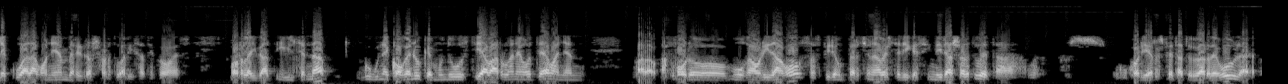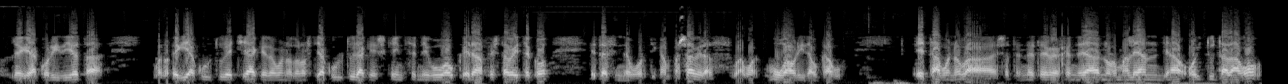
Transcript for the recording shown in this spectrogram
lekua dagonean berriro sartu ahal izateko, ez. Horrela bat ibiltzen da. Guguneko genuke mundu guztia barruan egotea, baina ba, aforo muga hori dago, 700 pertsona besterik ezin dira sartu eta bueno, pues hori errespetatu behar dugu, legeak hori dio eta bueno, egia kulturetxeak edo bueno, Donostia kulturak eskaintzen dugu aukera festa baiteko eta ezin dugu hortikan pasa, beraz, ba, ba, muga hori daukagu. Eta, bueno, ba, esaten dute jendea normalean ja oituta dago,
